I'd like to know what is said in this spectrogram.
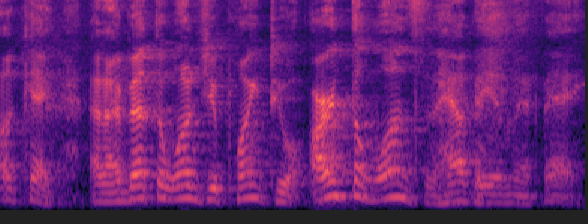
okay. And I bet the ones you point to aren't the ones that have the MFA.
